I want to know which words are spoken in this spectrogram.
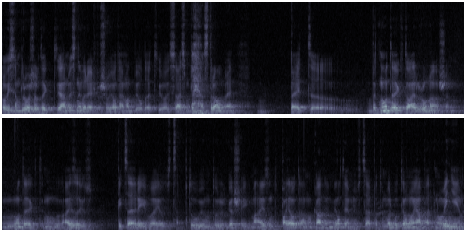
Pavisam droši var teikt, ka nu es nevarēšu par šo jautājumu atbildēt, jo es esmu tajā straumē. Bet, eh, bet noteikti tā ir runāšana. Noteikti nu, aizēju uz pizzeriju vai uz ceptuvi, un tur ir garšīga maize, pajautā, no kādiem miltiem jūs cepat, un varbūt tev nav jāpērk no viņiem.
